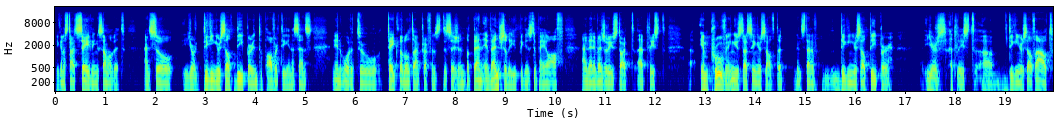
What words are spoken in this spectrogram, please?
you're going to start saving some of it. And so you're digging yourself deeper into poverty in a sense in order to take the low time preference decision. But then eventually it begins to pay off. And then eventually you start at least uh, improving. You start seeing yourself that instead of digging yourself deeper, you're at least uh, digging yourself out.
